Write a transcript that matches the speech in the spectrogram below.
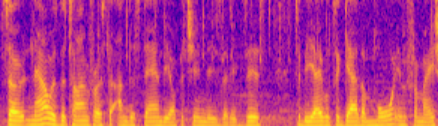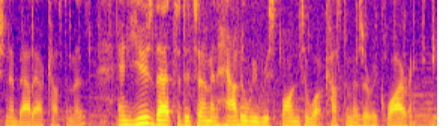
So now is the time for us to understand the opportunities that exist to be able to gather more information about our customers and use that to determine how do we respond to what customers are requiring.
